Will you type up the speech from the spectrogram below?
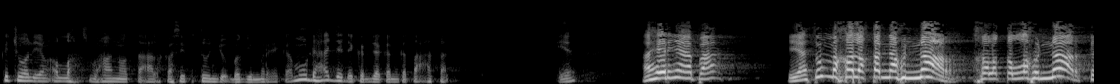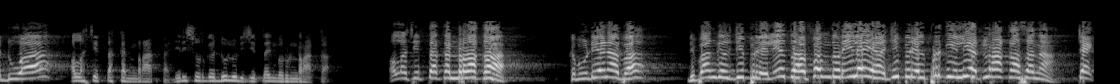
kecuali yang Allah Subhanahu wa taala kasih petunjuk bagi mereka, mudah aja dikerjakan ketaatan. Ya. Akhirnya apa? Ya, thumma khalaqannahu nar. Khalaqallahu nar. Kedua, Allah ciptakan neraka. Jadi surga dulu diciptain baru neraka. Allah ciptakan neraka. Kemudian apa? Dipanggil Jibril, "Idhhab fandur ilaiha." Jibril pergi lihat neraka sana. Cek.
